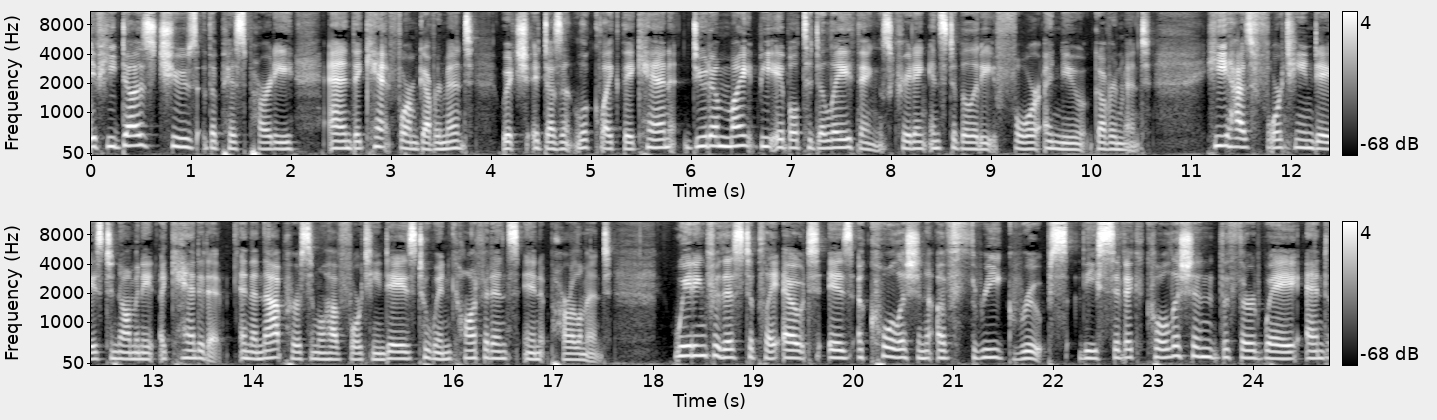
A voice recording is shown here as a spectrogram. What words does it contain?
If he does choose the PiS Party and they can't form government, which it doesn't look like they can, Duda might be able to delay things, creating instability for a new government he has 14 days to nominate a candidate, and then that person will have 14 days to win confidence in Parliament. Waiting for this to play out is a coalition of three groups the Civic Coalition, the Third Way, and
